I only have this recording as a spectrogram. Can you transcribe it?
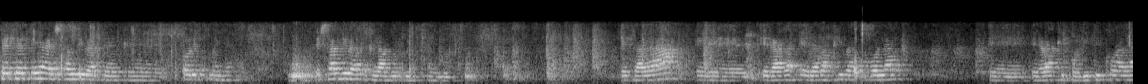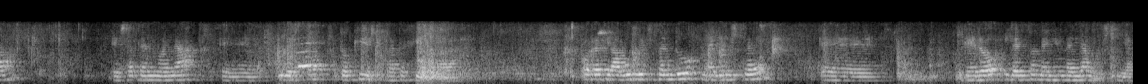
PPPa esaldi batek, eh, baina, esaldi batek labur biltzen du. Eta da, eh, erabaki bat gola, eh, erabaki politikoa da, esaten duena, eh, lezo toki estrategikoa da. Horrek labur biltzen du, nire ustez, eh, gero lezon egin nahi guztia.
